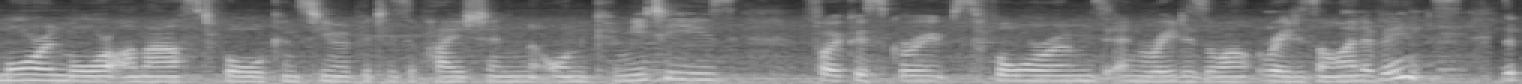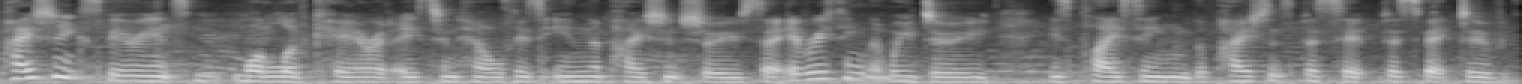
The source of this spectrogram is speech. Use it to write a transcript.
more and more I'm asked for consumer participation on committees, focus groups, forums and redesign, redesign events. The patient experience model of care at Eastern Health is in the patient's shoes, so everything that we do is placing the patient's perspective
